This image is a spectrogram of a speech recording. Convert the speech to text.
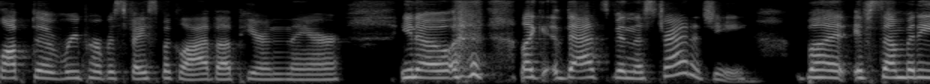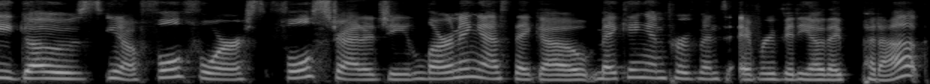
plopped a repurposed Facebook Live up here and there. You know, like that's been the strategy. But if somebody goes, you know, full force, full strategy, learning as they go, making improvements every video they put up,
